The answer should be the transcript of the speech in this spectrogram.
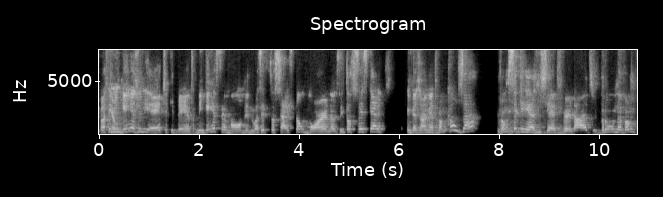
Assim, ninguém é Juliette aqui dentro, ninguém é fenômeno, as redes sociais estão mornas. Então, se vocês querem engajamento, vamos causar. Vamos ser quem a gente é de verdade. Bruna, vamos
